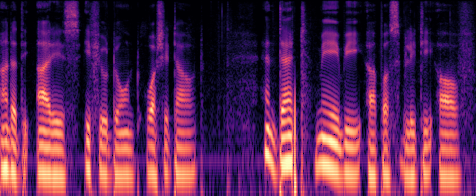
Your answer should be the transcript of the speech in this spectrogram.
under the iris if you don't wash it out. And that may be a possibility of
